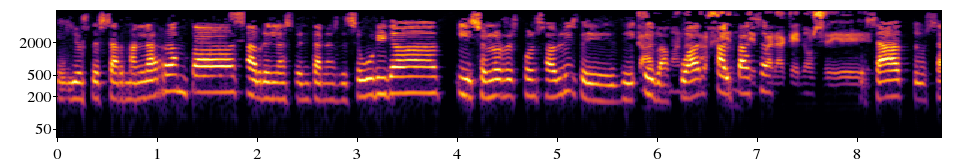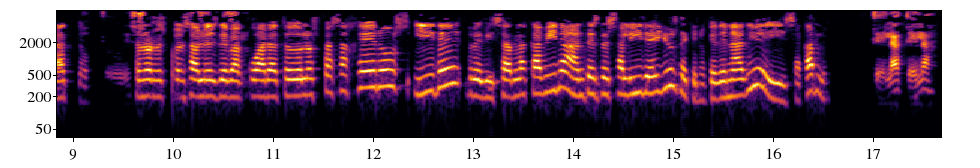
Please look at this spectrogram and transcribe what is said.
Ellos desarman las rampas, abren las ventanas de seguridad y son los responsables de, evacuar al pasajero. Para que no se... Exacto, exacto. Son los responsables de evacuar a todos los pasajeros y de revisar la cabina antes de salir ellos, de que no quede nadie y sacarlo. Tela, tela.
